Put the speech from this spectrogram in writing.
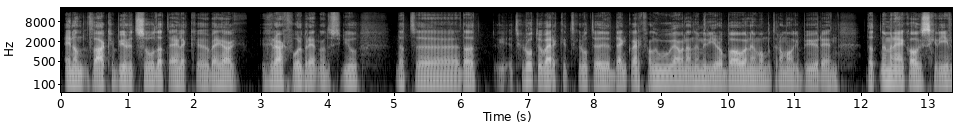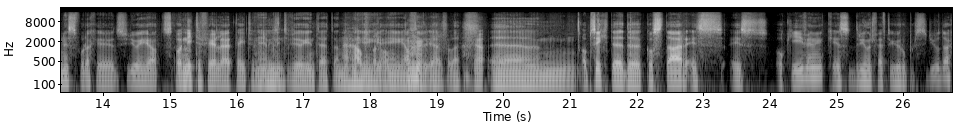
en dan vaak gebeurt het zo dat eigenlijk wij gaan graag voorbereid naar de studio. Dat, dat het, het grote werk, het grote denkwerk van hoe gaan we dat nummer hier opbouwen en wat moet er allemaal gebeuren. En dat het nummer eigenlijk al geschreven is voordat je de studio gaat. Voor niet te veel uh, tijd te Nee, verliezen. niet te veel geen tijd aan. En geld geen- vooral. geen geld, ja, voilà. Ja. Ehm, op zich, de, de kost daar is, is oké, vind ik. Is 350 euro per studiodag.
